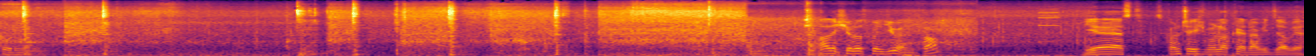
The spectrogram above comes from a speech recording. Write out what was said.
Kurwa. Ale się rozpędziłem, co? Jest! Skończyliśmy lokera, widzowie.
